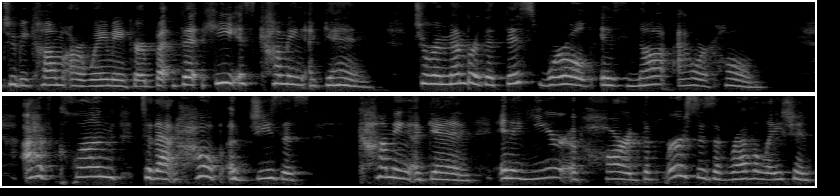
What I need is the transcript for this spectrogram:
to become our waymaker, but that he is coming again to remember that this world is not our home. I have clung to that hope of Jesus coming again in a year of hard. The verses of Revelation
